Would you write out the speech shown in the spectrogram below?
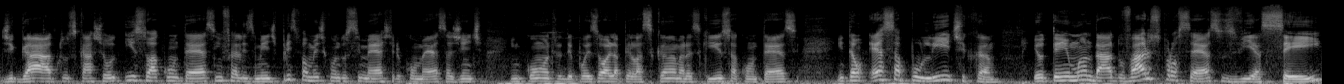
de gatos, cachorros. Isso acontece, infelizmente, principalmente quando o semestre começa, a gente encontra, depois olha pelas câmeras que isso acontece. Então, essa política, eu tenho mandado vários processos via SEI,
